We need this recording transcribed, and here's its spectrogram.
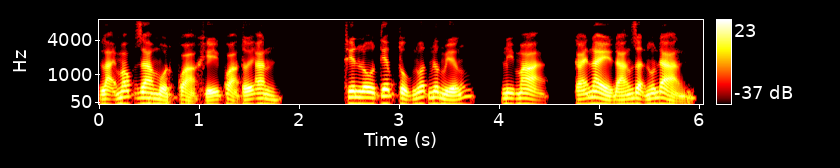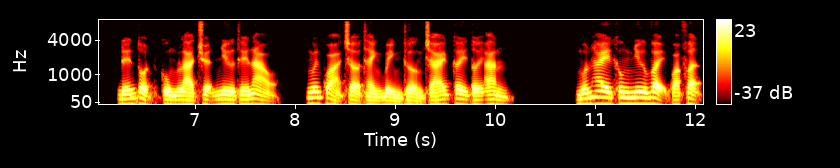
lại móc ra một quả khí quả tới ăn. Thiên lô tiếp tục nuốt nước miếng, nị mạ, cái này đáng giận hỗn đản, đến tột cùng là chuyện như thế nào, nguyên quả trở thành bình thường trái cây tới ăn. Muốn hay không như vậy quá phận.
